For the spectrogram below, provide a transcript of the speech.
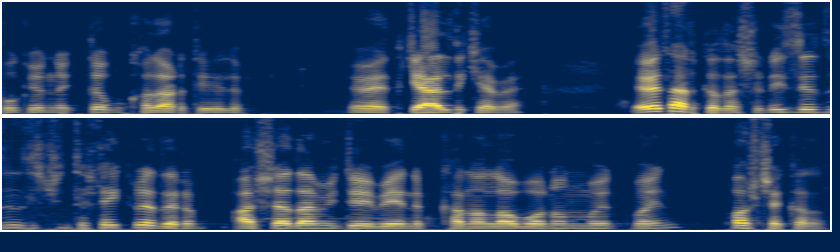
Bugünlük de bu kadar diyelim. Evet geldik eve. Evet arkadaşlar izlediğiniz için teşekkür ederim. Aşağıdan videoyu beğenip kanala abone olmayı unutmayın. Hoşçakalın.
